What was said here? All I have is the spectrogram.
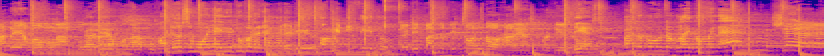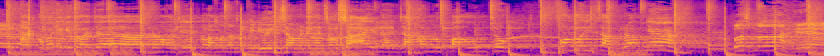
ada yang mau mengaku. nggak ada yang mengaku. Padahal semuanya youtuber yang ada di Omi TV itu. Jadi patut dicontoh hal yang seperti itu. Yes. Jangan lupa untuk like, comment, and Share. Dan pokoknya gitu aja. Terima kasih telah menonton video ini sampai dengan selesai. Dan jangan lupa untuk follow Instagramnya Bas malah ya.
